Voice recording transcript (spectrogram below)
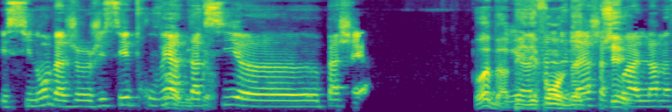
Et sinon, bah, j'essaie de trouver un taxi euh, pas cher. Ouais, bah, euh, des fois, on, chaque fois, là, ma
